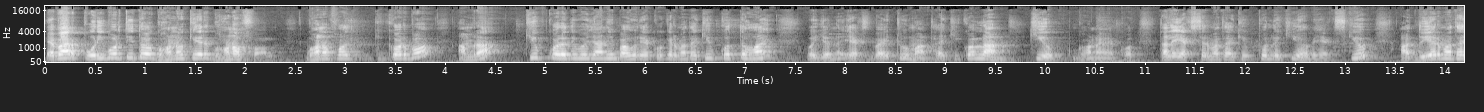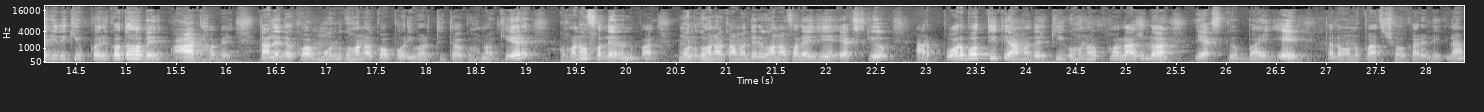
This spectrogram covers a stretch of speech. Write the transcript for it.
এবার পরিবর্তিত ঘনকের ঘনফল। ঘনফল কী করব? আমরা কিউব করে দিব জানি, বাহুর এককের মাথায় কিউব করতে হয়। ওই জন্য এক্স বাই টু মাথায় কী করলাম? কিউব ঘন একক। তাহলে এক্সের মাথায় কিউব করলে কি হবে? এক্স কিউব। আর দুইয়ের মাথায় যদি কিউব করি, কত হবে? আট হবে। তাহলে দেখো, মূল ঘনক ও পরিবর্তিত ঘনকের ঘনফলের অনুপাত। মূল ঘনক আমাদের ঘনফলে যে এক্স কিউব, আর পরবর্তীতে আমাদের কি ঘনফল আসলো? এক্স কিউব বাই এইট তাহলে অনুপাত সহকারে লিখলাম।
